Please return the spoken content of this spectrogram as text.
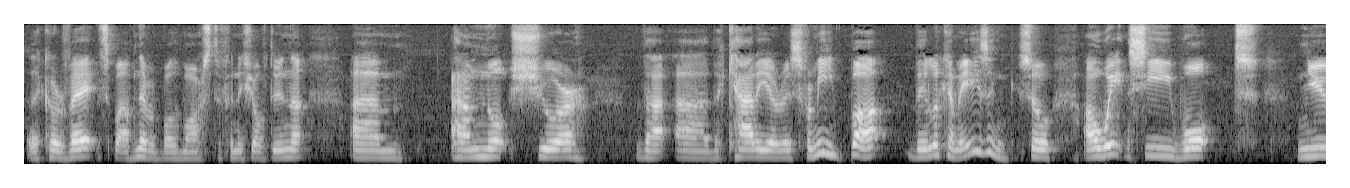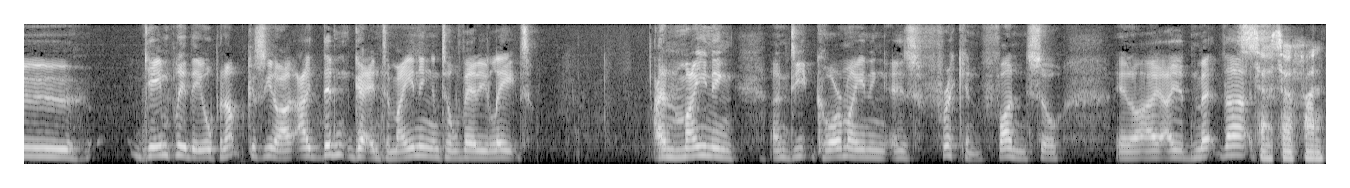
the Corvettes, but I've never bothered Mars to finish off doing that, um, and I'm not sure that uh, the carrier is for me, but they look amazing. So I'll wait and see what new gameplay they open up because you know I, I didn't get into mining until very late, and mining and deep core mining is freaking fun. So, you know, I, I admit that. So, so fun.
